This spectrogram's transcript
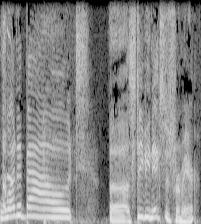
Um, what about Uh, Stevie Nicks is from here.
